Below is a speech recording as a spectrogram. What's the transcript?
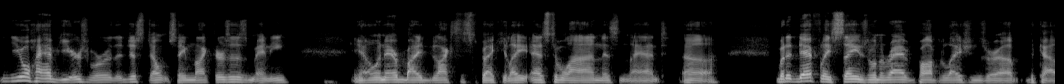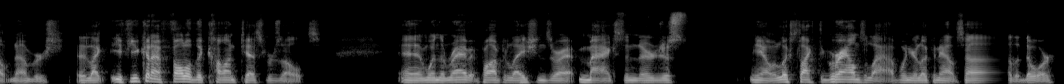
you'll have years where there just don't seem like there's as many, you know, and everybody likes to speculate as to why and this and that. Uh, but it definitely seems when the rabbit populations are up, the coyote numbers. Like if you kind of follow the contest results, and when the rabbit populations are at max, and they're just, you know, it looks like the ground's alive when you're looking outside the door.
